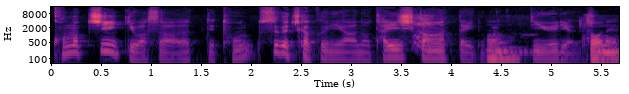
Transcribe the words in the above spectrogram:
この地域はさ、だってとんすぐ近くにあの大使館あったりとかっていうエリアでしょそうね。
